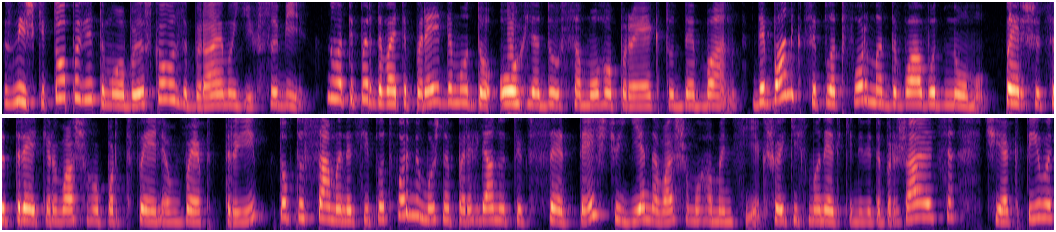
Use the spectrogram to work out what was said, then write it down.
Знижки топові, тому обов'язково забираємо їх собі. Ну а тепер давайте перейдемо до огляду самого проекту Дебанк. Дебанк це платформа 2 в одному. Перше це трекер вашого портфеля Web3, тобто саме на цій платформі можна переглянути все те, що є на вашому гаманці. Якщо якісь монетки не відображаються чи активи,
